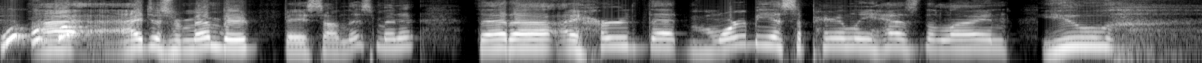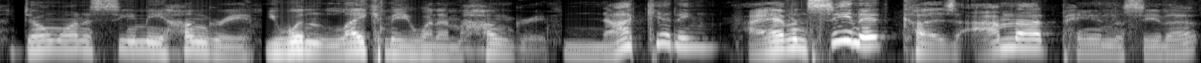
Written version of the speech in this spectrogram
Whoop, whoop, whoop. I, I just remembered, based on this minute, that uh, I heard that Morbius apparently has the line, You don't want to see me hungry. You wouldn't like me when I'm hungry. Not kidding. I haven't seen it because I'm not paying to see that.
